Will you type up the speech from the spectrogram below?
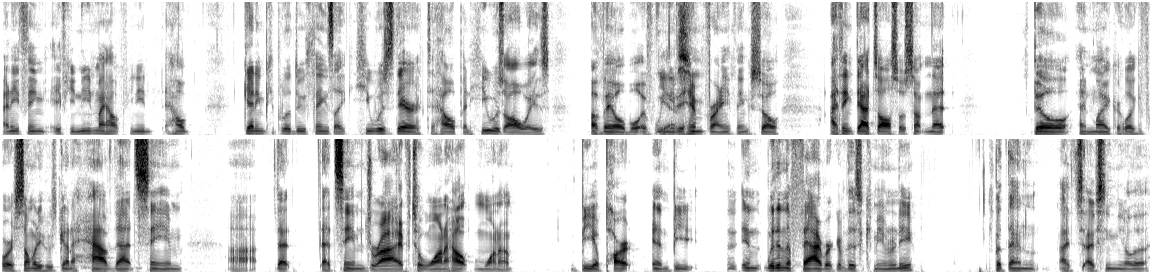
Anything if you need my help, if you need help getting people to do things like he was there to help and he was always available if we yes. needed him for anything. So I think that's also something that Bill and Mike are looking for is somebody who's going to have that same uh, that that same drive to want to help and want to be a part and be in within the fabric of this community. But then I've, I've seen you know the,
